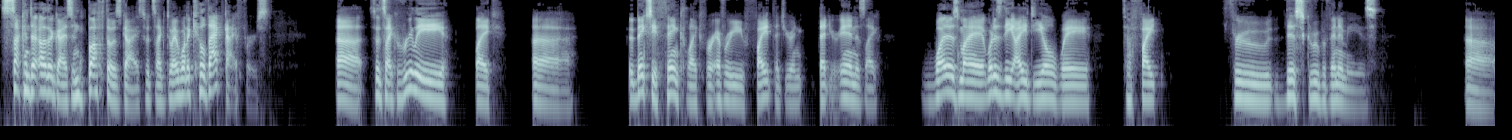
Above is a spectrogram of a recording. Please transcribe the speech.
suck into other guys and buff those guys. So it's like, do I want to kill that guy first? Uh, so it's like really like uh, it makes you think like for every fight that you're in, that you're in is like what is my what is the ideal way to fight through this group of enemies uh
